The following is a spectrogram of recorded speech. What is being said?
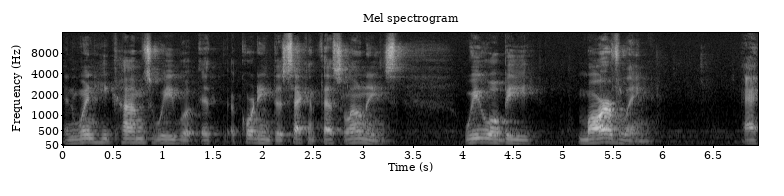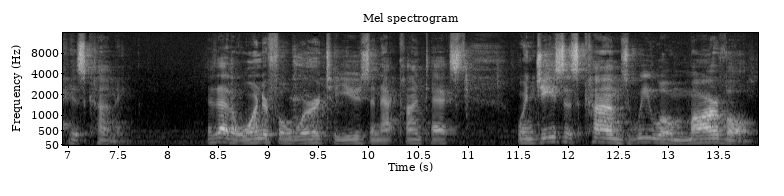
And when he comes, we will, according to Second Thessalonians, we will be marveling at his coming. Is that a wonderful word to use in that context? When Jesus comes, we will marvel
